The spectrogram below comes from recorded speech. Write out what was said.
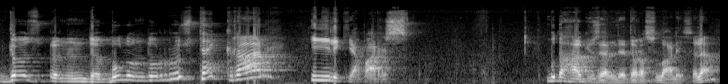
göz önünde bulundururuz. Tekrar iyilik yaparız. Bu daha güzel dedi Resulullah Aleyhisselam.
